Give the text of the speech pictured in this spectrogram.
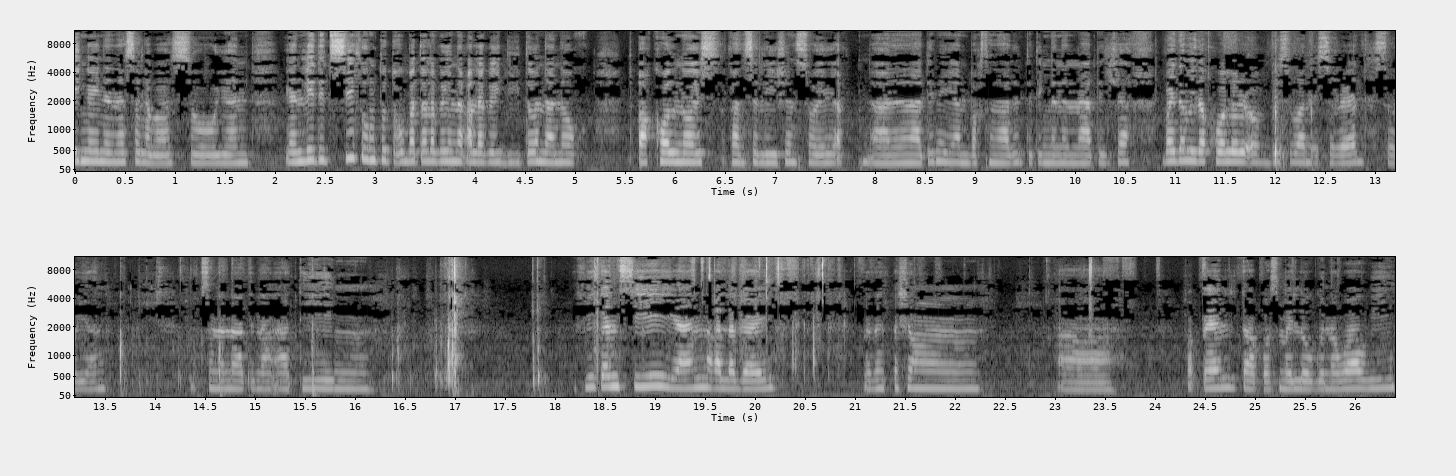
ingay na nasa labas. So, yan. Yan, let it see kung totoo ba talaga yung nakalagay dito na no uh, call noise cancellation. So, uh, ano natin, i-unbox na natin. Titingnan na natin siya. By the way, the color of this one is red. So, yan. Buksan na natin ang ating If you can see, yan, nakalagay. Meron pa siyang uh, papel. Tapos may logo na Huawei.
